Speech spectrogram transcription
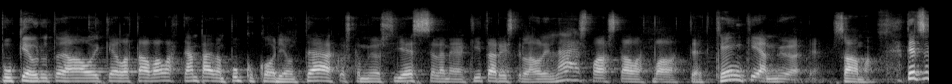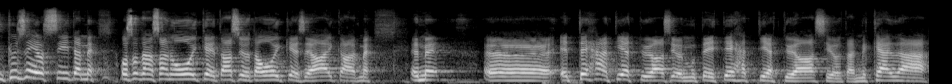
pukeudutaan oikealla tavalla. Tämän päivän pukukoodi on tämä, koska myös Jessellä, meidän kitaristilla, oli lähes vastaavat vaatteet, kenkiä myöten, sama. Tiedätkö, kyse ei ole siitä, että me osataan sanoa oikeita asioita oikeaan aikaan, että me, että me että tehdään tiettyjä asioita, mutta ei tehdä tiettyjä asioita. Me käydään,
